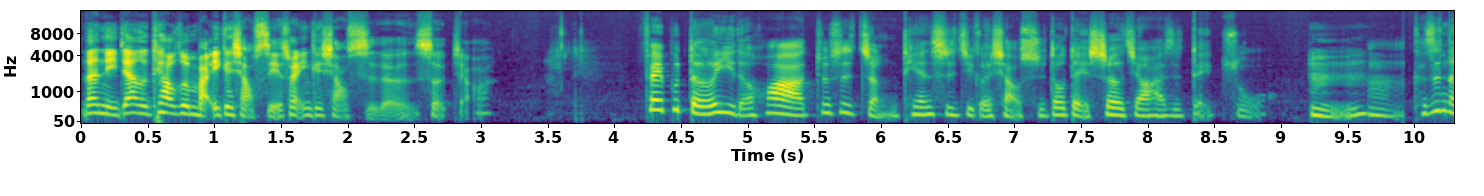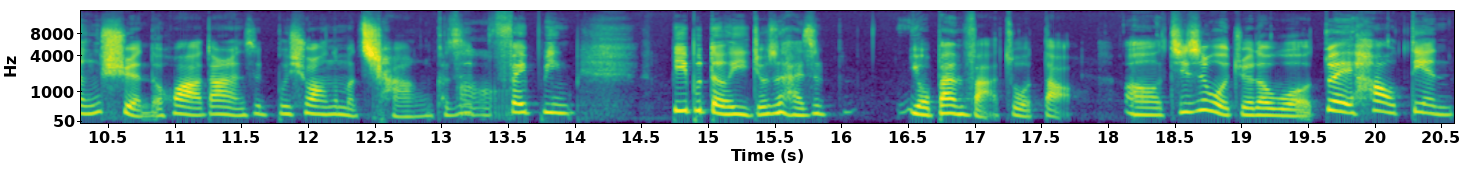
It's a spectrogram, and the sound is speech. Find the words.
那你这样子跳润把一个小时也算一个小时的社交啊。非不得已的话，就是整天十几个小时都得社交，还是得做。嗯嗯。可是能选的话，当然是不希望那么长。可是非逼、哦、逼不得已，就是还是有办法做到。呃，其实我觉得我最耗电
